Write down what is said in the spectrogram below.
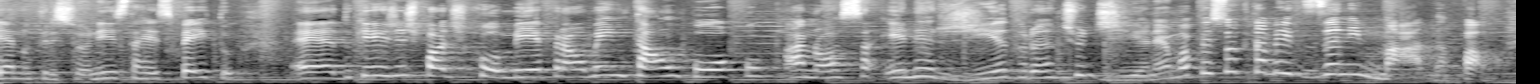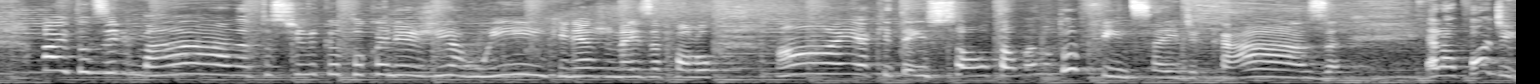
que é nutricionista, a respeito é, do que a gente pode comer para aumentar um pouco a nossa energia durante o dia, né? Uma pessoa que tá meio desanimada, Paula. Ai, tô desanimada, tô sentindo que eu tô com energia ruim, que nem a Janaísa falou. Ai, aqui tem sol e tal, mas não tô afim de sair de casa. Ela pode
